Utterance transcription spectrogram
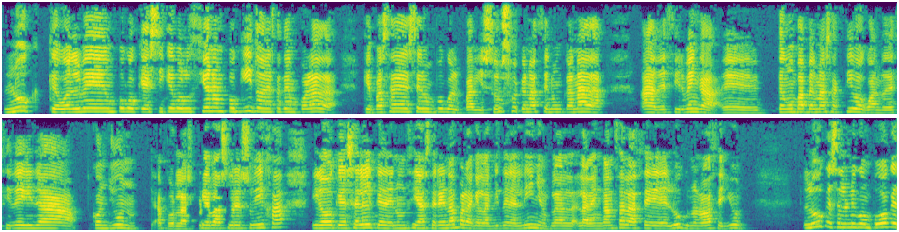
Luke, que vuelve un poco, que sí que evoluciona un poquito en esta temporada, que pasa de ser un poco el pavisoso que no hace nunca nada, a decir, venga, eh, tengo un papel más activo cuando decide ir a, con Jun a por las pruebas sobre su hija, y luego que es él el que denuncia a Serena para que la quiten el niño. En plan, la, la venganza la hace Luke, no lo hace Jun. Luke es el único un poco que,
